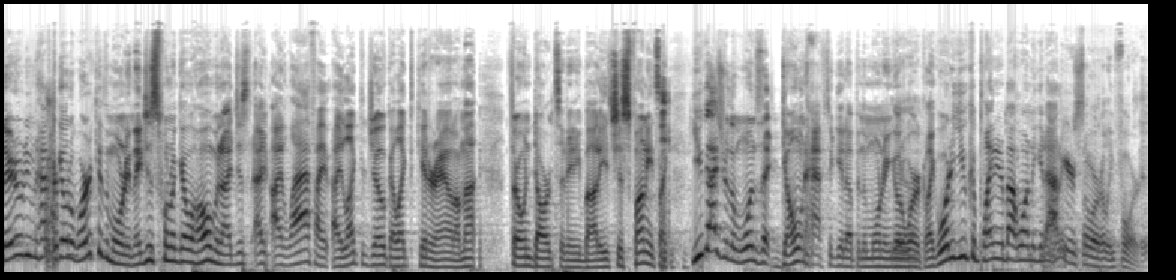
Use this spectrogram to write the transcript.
they don't even have to go to work in the morning. They just want to go home. And I just I, I laugh. I, I like to joke. I like to kid around. I'm not throwing darts at anybody. It's just funny. It's like you guys are the ones that don't have to get up in the morning and go to work. Like, what are you complaining about wanting to get out of here so early for?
